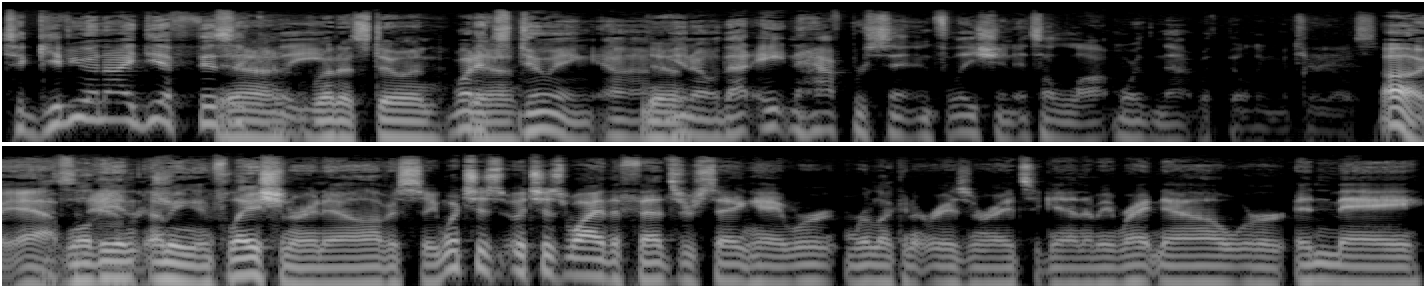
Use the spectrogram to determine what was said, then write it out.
To give you an idea physically yeah, what it's doing, what yeah. it's doing, uh, Yeah. you know, that eight and a half percent inflation, it's a lot more than that with building materials. Oh yeah. That's well, the I mean inflation right now, obviously, which is which is why the Feds are saying, hey, we're we're looking at raising rates again. I mean, right now we're in May.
